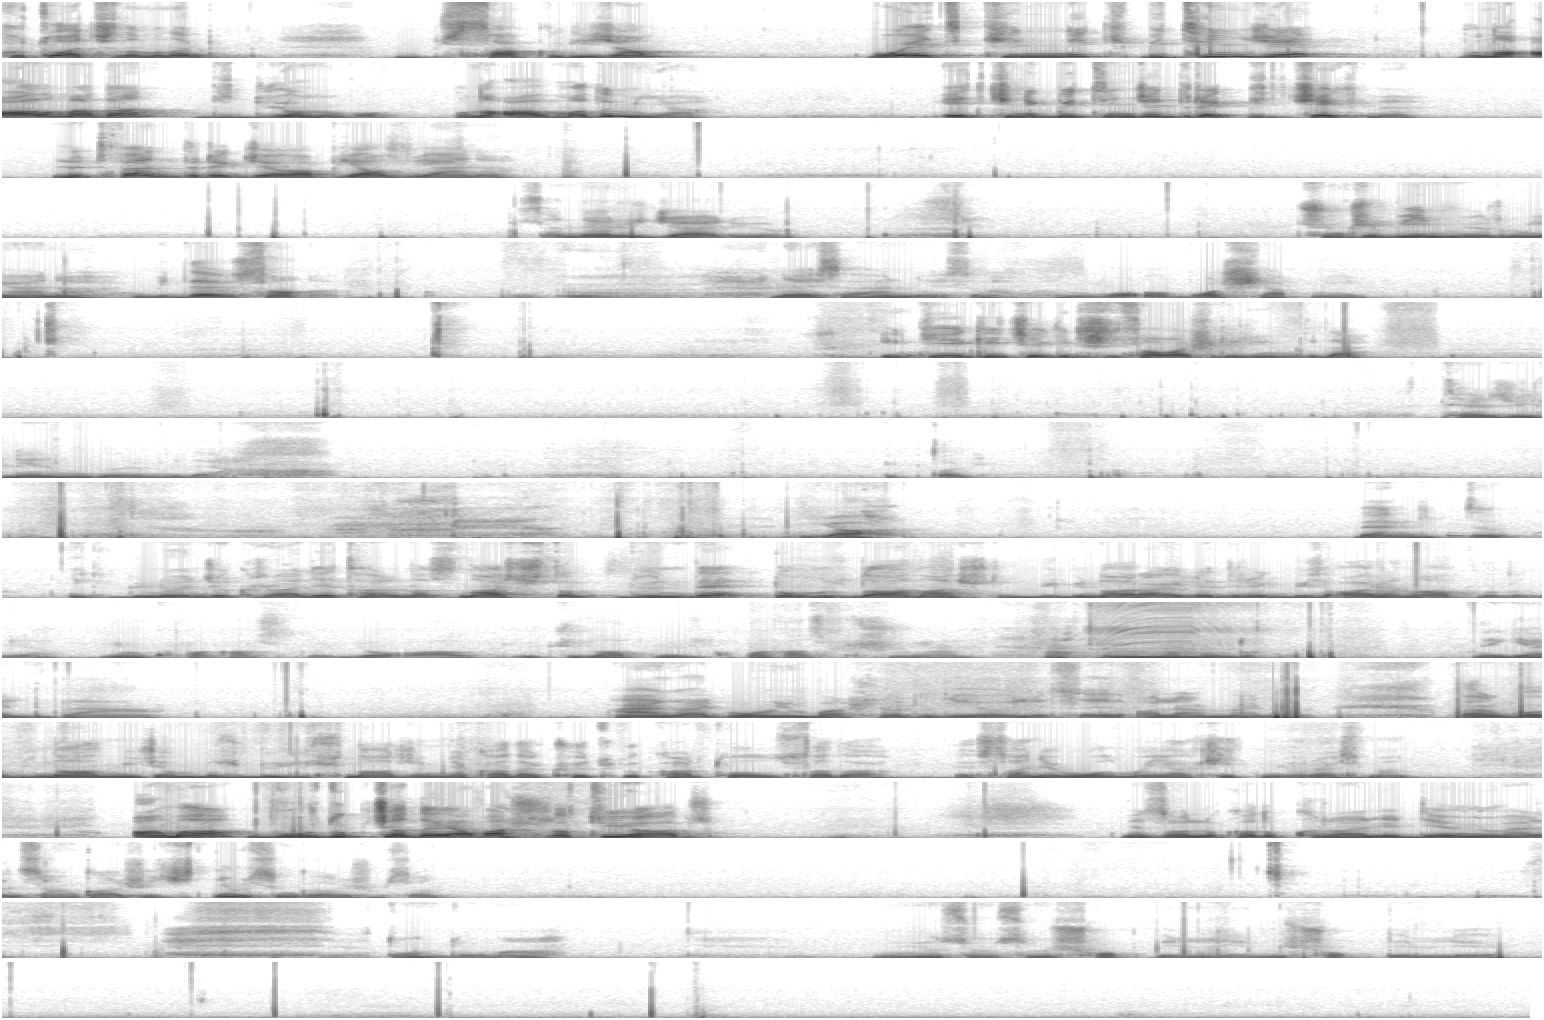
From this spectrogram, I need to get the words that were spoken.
kutu açılımına saklayacağım. Bu etkinlik bitince bunu almadan gidiyor mu bu? Bunu almadım ya. Etkinlik bitince direkt gidecek mi? Lütfen direkt cevap yaz yani. Senden rica ediyorum. Çünkü bilmiyorum yani. Bir de son... Neyse her neyse. Bo- boş yapmayayım. 2-2 çekilişi savaş gireyim bir de. Tercihlerimi görün bir de. İptal. Ya. Ben gittim. İki gün önce kraliyet arenasını açtım. Dün de domuz dağını açtım. Bir gün arayla direkt bir arena atladım ya. 1000 kupa kastı. Yo 300-600 kupa kasmışım yani. Heh sonunda buldum. Ne geldi be? Ha galiba oyun başladı diye öyle alarm verdi. Dargoblin'i almayacağım. Buz büyücüsünü alacağım. Ne kadar kötü bir kart olsa da. Efsanevi olmayı hak etmiyor resmen. Ama vurdukça da yavaşlatıyor abi. Mezarlık alıp kraliye mi verdin sen karşı? Ciddi misin kardeşim sen? Dondurma. Minyon sönüsünün şok birliğiymiş şok birliği.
